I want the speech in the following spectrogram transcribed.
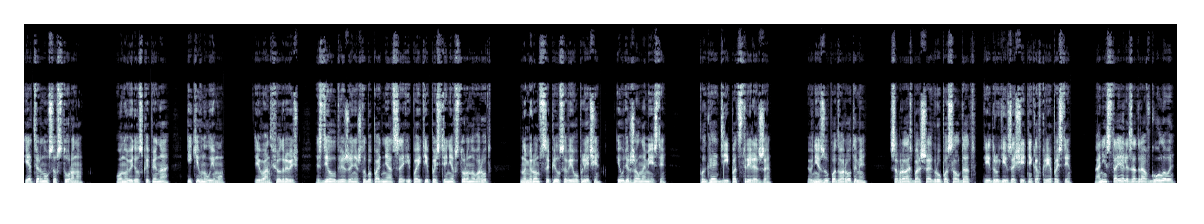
и отвернулся в сторону. Он увидел Скопина и кивнул ему. Иван Федорович сделал движение, чтобы подняться и пойти по стене в сторону ворот, но Мирон вцепился в его плечи и удержал на месте. «Погоди, подстрелят же». Внизу, под воротами, собралась большая группа солдат и других защитников крепости. Они стояли, задрав головы,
